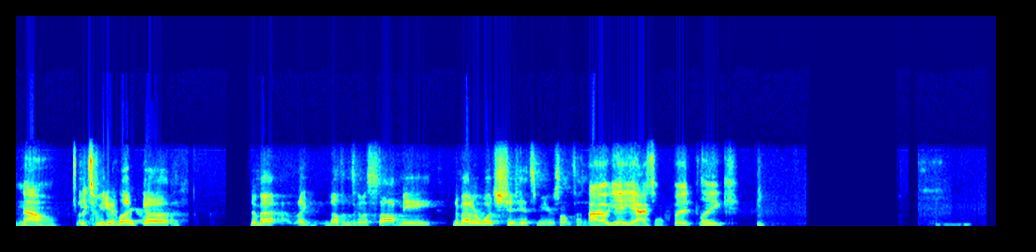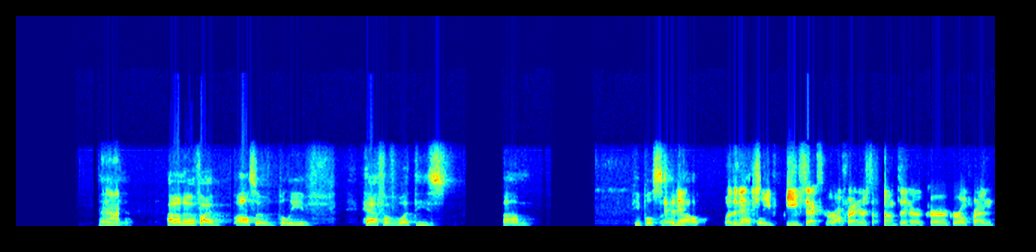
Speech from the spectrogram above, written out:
No. He tweeted like, um, "No matter, like nothing's gonna stop me, no matter what shit hits me or something." Oh yeah, yeah, I saw. But like, Eh. I don't know if I also believe half of what these um, people say Wasn't it- about. Wasn't it Athlete. Chief Chief's ex girlfriend or something, or current girlfriend?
